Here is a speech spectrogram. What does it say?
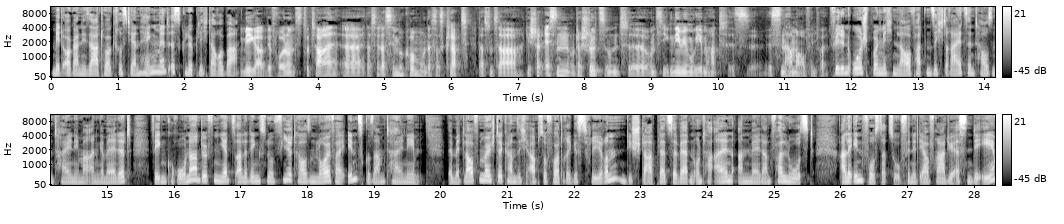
Mitorganisator Christian Hengmit ist glücklich darüber. Mega, wir freuen uns total, äh, dass wir das hinbekommen und dass das klappt. Dass uns da die Stadt Essen unterstützt und äh, uns die Genehmigung gegeben hat, ist, ist ein Hammer auf jeden Fall. Für den ursprünglichen Lauf hatten sich 13.000 Teilnehmer angemeldet. Wegen Corona dürfen jetzt allerdings nur 4000 Läufer insgesamt teilnehmen. Wer mitlaufen möchte, kann sich ab sofort registrieren. Die Startplätze werden unter allen Anmeldern verlost. Alle Infos dazu findet ihr auf radioessen.de.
